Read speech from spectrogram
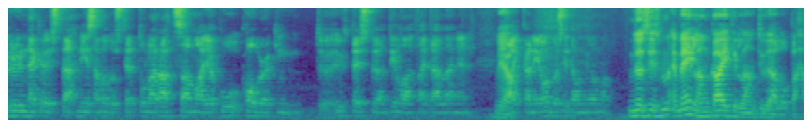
rynnäköistä niin sanotusti, että tullaan ratsaamaan joku coworking yhteistyön tilaa tai tällainen Joo. paikka, niin onko sitä ongelma? No siis me, meillä on kaikilla on työlupa.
